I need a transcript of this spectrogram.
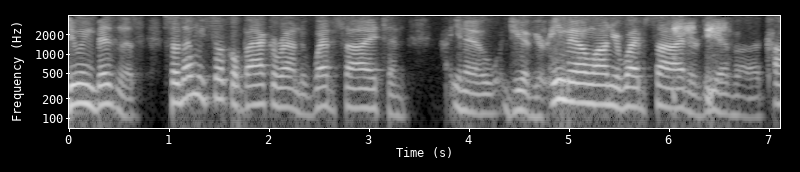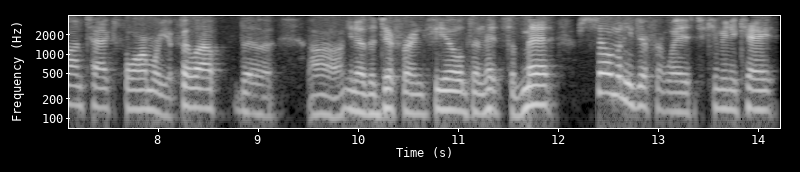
doing business. So then we circle back around to websites and you know, do you have your email on your website or do you have a contact form where you fill out the, uh, you know, the different fields and hit submit? So many different ways to communicate.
